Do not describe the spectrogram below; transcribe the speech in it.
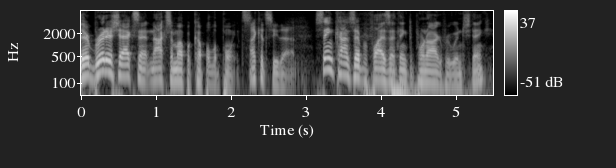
Their British accent knocks them up a couple of points. I could see that. Same concept applies, I think, to pornography, wouldn't you think?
